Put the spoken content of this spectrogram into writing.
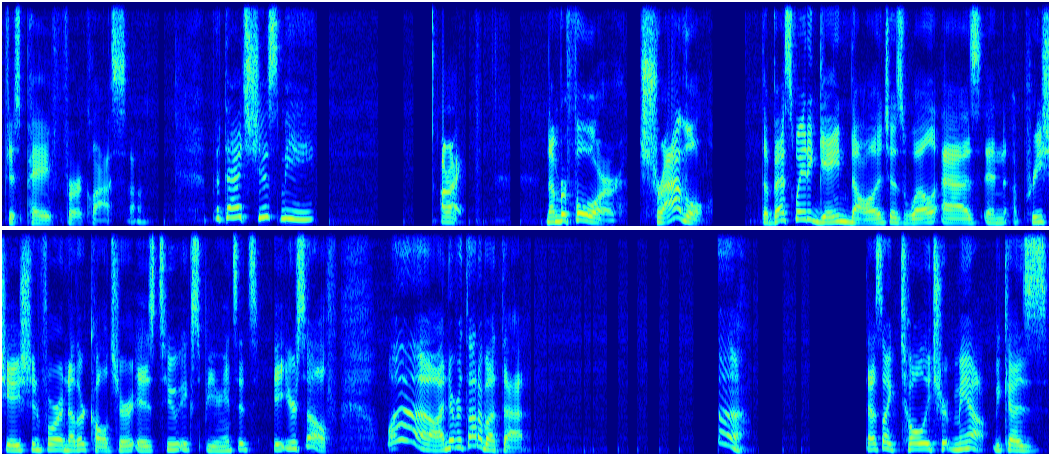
just pay for a class. So. But that's just me. All right. Number four, travel. The best way to gain knowledge as well as an appreciation for another culture is to experience it, it yourself. Wow, I never thought about that. Huh. That's like totally tripped me out because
